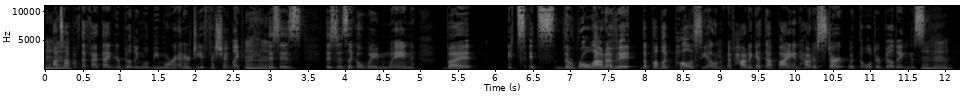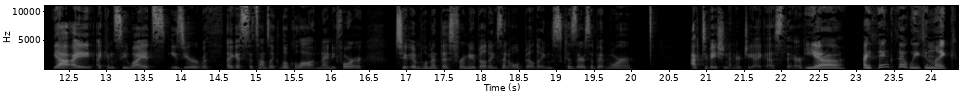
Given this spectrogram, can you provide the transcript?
On mm-hmm. top of the fact that your building will be more energy efficient. Like mm-hmm. this is this is like a win-win, but it's it's the rollout of it, the public policy element of how to get that buy-in, how to start with the older buildings. Mm-hmm. Yeah, I I can see why it's easier with I guess it sounds like local law 94 to implement this for new buildings and old buildings because there's a bit more activation energy, I guess there. Yeah. I think that we can like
